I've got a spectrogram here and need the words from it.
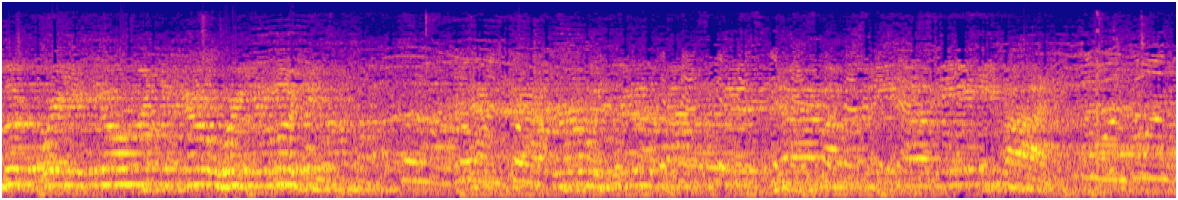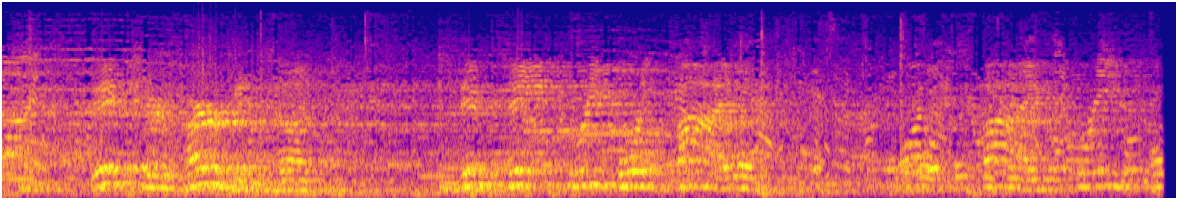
Look where you're going to go where you're looking. That cowgirl is about I've anybody. Picture perfect, son. 15, 345. 1, 5, 3, 4.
